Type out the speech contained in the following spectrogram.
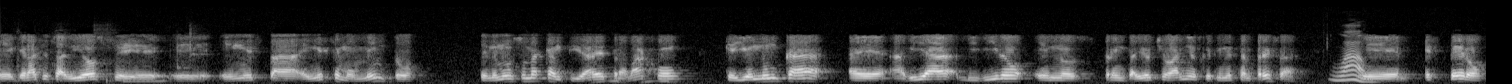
Eh, gracias a Dios, eh, eh, en, esta, en este momento tenemos una cantidad de trabajo que yo nunca había vivido en los 38 años que tiene esta empresa. Wow. espero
